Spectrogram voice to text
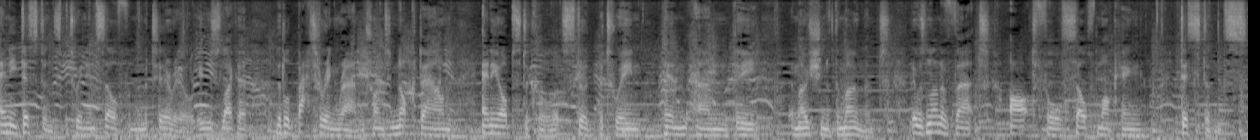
any distance between himself and the material. He was like a little battering ram trying to knock down any obstacle that stood between him and the emotion of the moment. There was none of that artful, self-mocking distance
